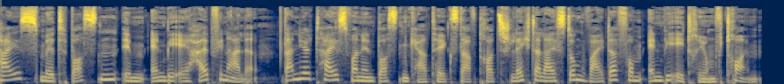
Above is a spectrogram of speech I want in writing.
Thais mit Boston im NBA-Halbfinale. Daniel Theiss von den Boston Celtics darf trotz schlechter Leistung weiter vom NBA-Triumph träumen.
